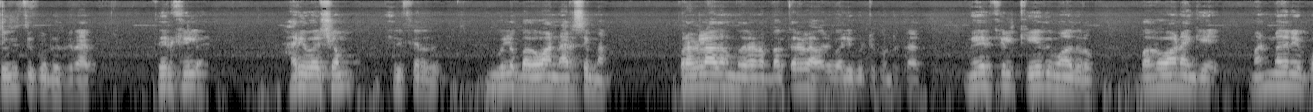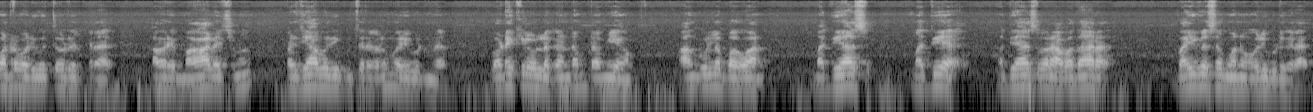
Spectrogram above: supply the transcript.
துதித்து கொண்டிருக்கிறார். தெற்கில் ஹரிவர்ஷம் இருக்கிறது. இங்குள்ள பகவான் நரசிம்மன் பிரகலாதன் முதலான பக்தர்கள் அவரை வழிபட்டு கொண்டிருக்கிறார். மேற்கில் கேது மாதுரம் பகவான் அங்கே மன்மதனை போன்ற வடிவத்தோடு இருக்கிறார். அவரை மகாலட்சுமி பிரஜாபதி புத்திரர்களும் வழிபட்டனர். வடக்கில் உள்ள கண்டம் ரம்யகம். அங்குள்ள பகவான் மத்தியாஸ் மத்திய மத்தியாஸ்வர அவதார வைவசமனு வழிபடுகிறார்.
